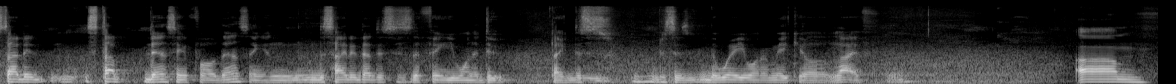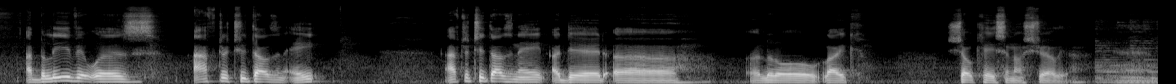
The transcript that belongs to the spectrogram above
started stopped dancing for dancing and decided that this is the thing you want to do. Like this this is the way you want to make your life. Um, i believe it was after 2008 after 2008 i did a, a little like showcase in australia. And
